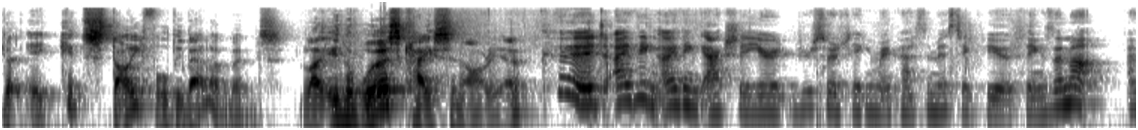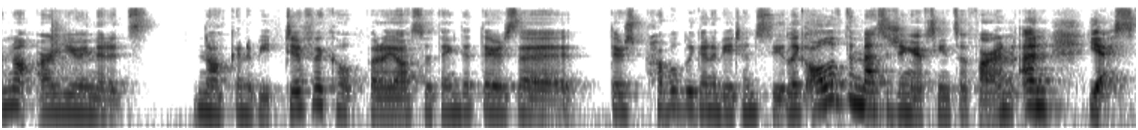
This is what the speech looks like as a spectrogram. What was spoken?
That it could stifle development, like in the worst case scenario. Could I think I think actually you're you're sort of taking my pessimistic view of things. I'm not I'm not arguing that it's not going to be difficult, but I also think that there's a there's probably going to be a tendency like all of the messaging I've seen so far, and and yes,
